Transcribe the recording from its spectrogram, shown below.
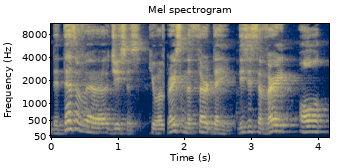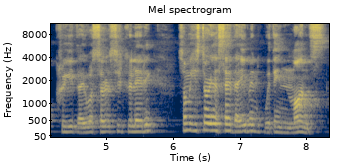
the death of uh, Jesus. He was raised on the third day. This is a very old creed that was circulating. Some historians say that even within months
